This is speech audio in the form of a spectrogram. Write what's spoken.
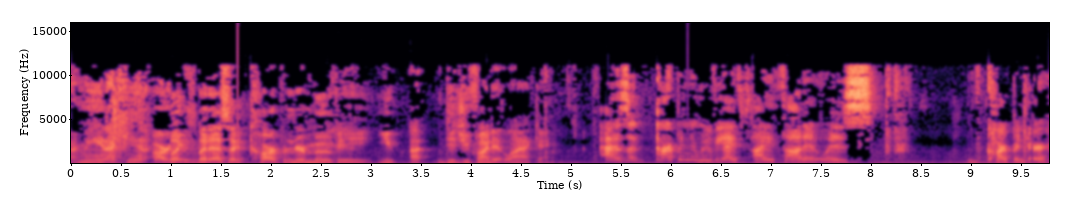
I mean, I can't argue. But but as a Carpenter movie, you uh, did you find it lacking? As a Carpenter movie, I I thought it was. Carpenter.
